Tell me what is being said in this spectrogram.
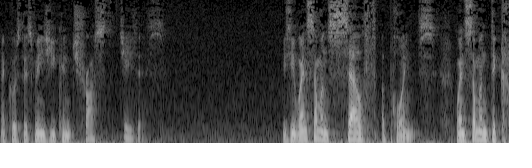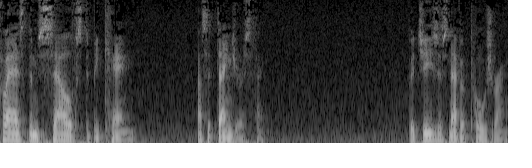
And of course, this means you can trust Jesus. You see, when someone self-appoints, when someone declares themselves to be king, that's a dangerous thing. But Jesus never pulls rank.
